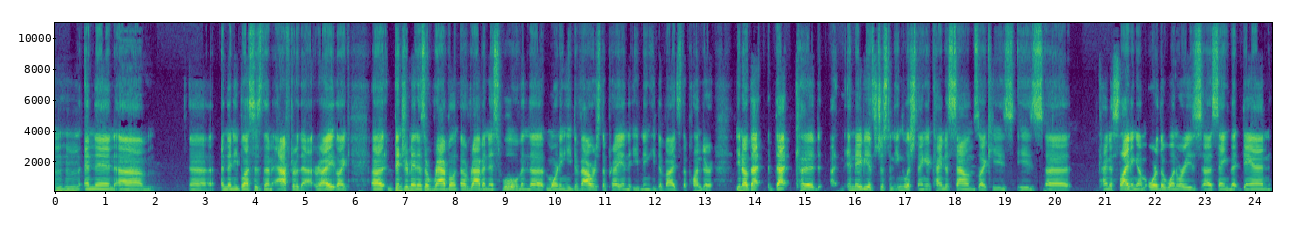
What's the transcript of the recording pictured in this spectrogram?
Mm-hmm, and then um, uh, and then he blesses them after that, right? Like uh, Benjamin is a, raven- a ravenous wolf. In the morning he devours the prey, in the evening he divides the plunder. You know that that could, uh, and maybe it's just an English thing. It kind of sounds like he's he's uh, kind of sliding him, or the one where he's uh, saying that Dan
